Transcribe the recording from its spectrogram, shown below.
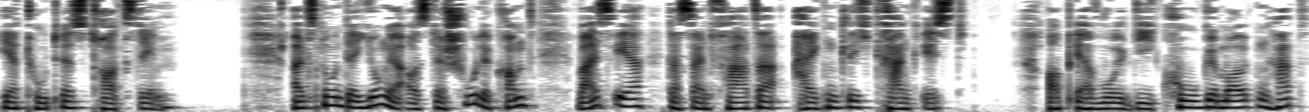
er tut es trotzdem. Als nun der Junge aus der Schule kommt, weiß er, dass sein Vater eigentlich krank ist. Ob er wohl die Kuh gemolken hat?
